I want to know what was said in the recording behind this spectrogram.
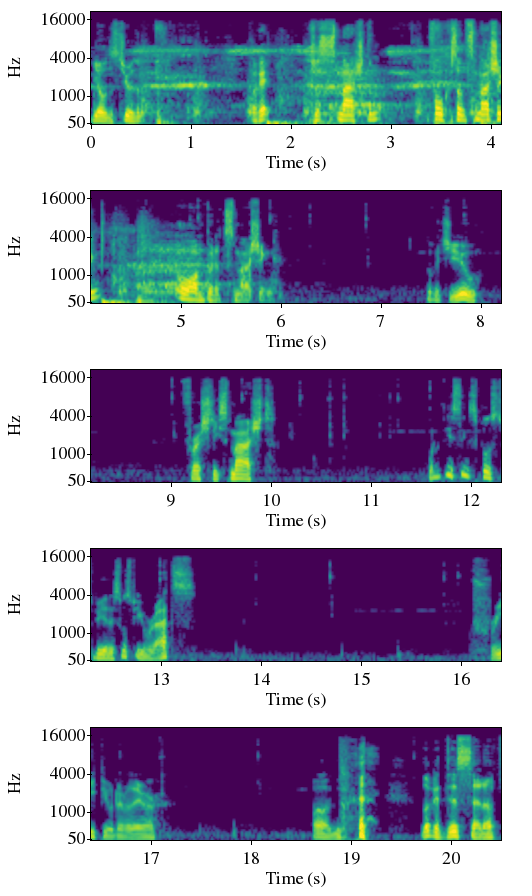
Yo, there's two of them. Okay, just smash them. Focus on smashing. Oh, I'm good at smashing. Look at you. Freshly smashed. What are these things supposed to be? Are they supposed to be rats? Creepy, whatever they are. Oh, look at this setup.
